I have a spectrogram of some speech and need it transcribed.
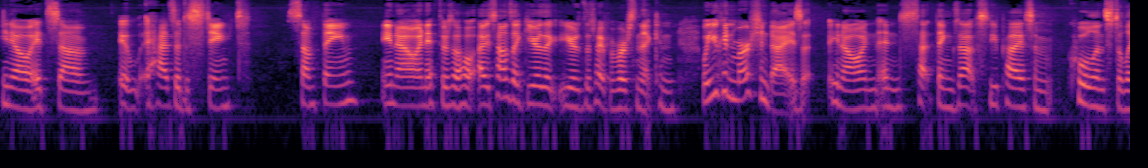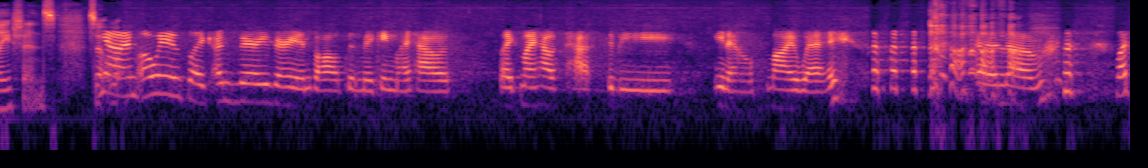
you know it's um it has a distinct something you know and if there's a whole it sounds like you're the you're the type of person that can well you can merchandise you know and and set things up so you probably have some cool installations so yeah. I'm always like I'm very very involved in making my house. Like my house has to be you know my way. and um, much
